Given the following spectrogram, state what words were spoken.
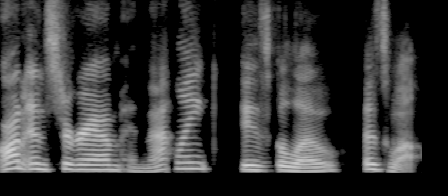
on Instagram, and that link is below as well.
